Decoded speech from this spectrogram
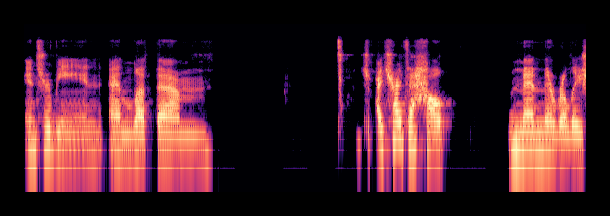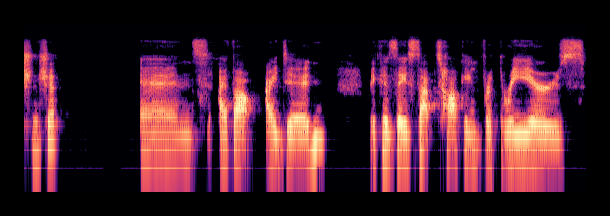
intervene and let them I tried to help mend their relationship and I thought I did because they stopped talking for 3 years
